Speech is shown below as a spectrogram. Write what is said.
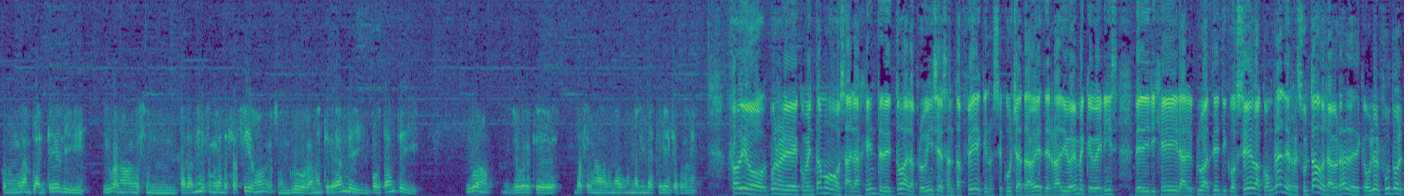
con un gran plantel y, bueno, es un, para mí es un gran desafío, ¿no? es un club realmente grande e importante y bueno, yo creo que va a ser una, linda experiencia para mí. Fabio, bueno, le comentamos a la gente de toda la provincia de Santa Fe que nos escucha a través de Radio M que venís de dirigir al Club Atlético Selva con grandes resultados, la verdad, desde que volvió el fútbol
